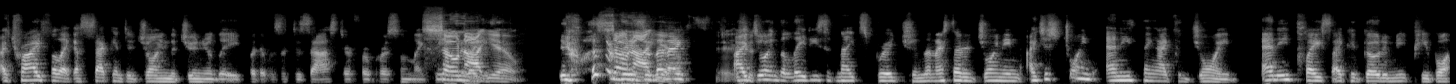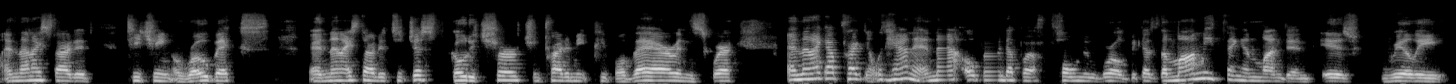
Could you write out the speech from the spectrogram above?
I tried for like a second to join the junior league, but it was a disaster for a person like so me. not like, you. It was so amazing. not then you. I, I joined the Ladies of Knightsbridge, and then I started joining. I just joined anything I could join, any place I could go to meet people, and then I started teaching aerobics, and then I started to just go to church and try to meet people there in the square. And then I got pregnant with Hannah, and that opened up a whole new world because the mommy thing in London is really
